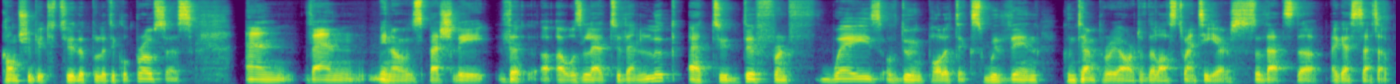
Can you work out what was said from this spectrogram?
contribute to the political process. And then you know especially the i was led to then look at two different ways of doing politics within contemporary art of the last 20 years. So that's the i guess setup.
